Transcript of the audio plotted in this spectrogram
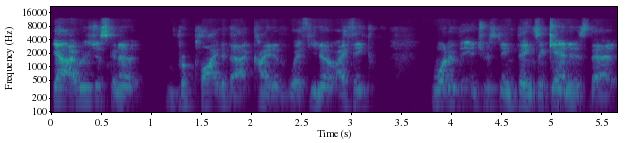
Yeah, I was just going to reply to that kind of with, you know, I think one of the interesting things, again, is that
